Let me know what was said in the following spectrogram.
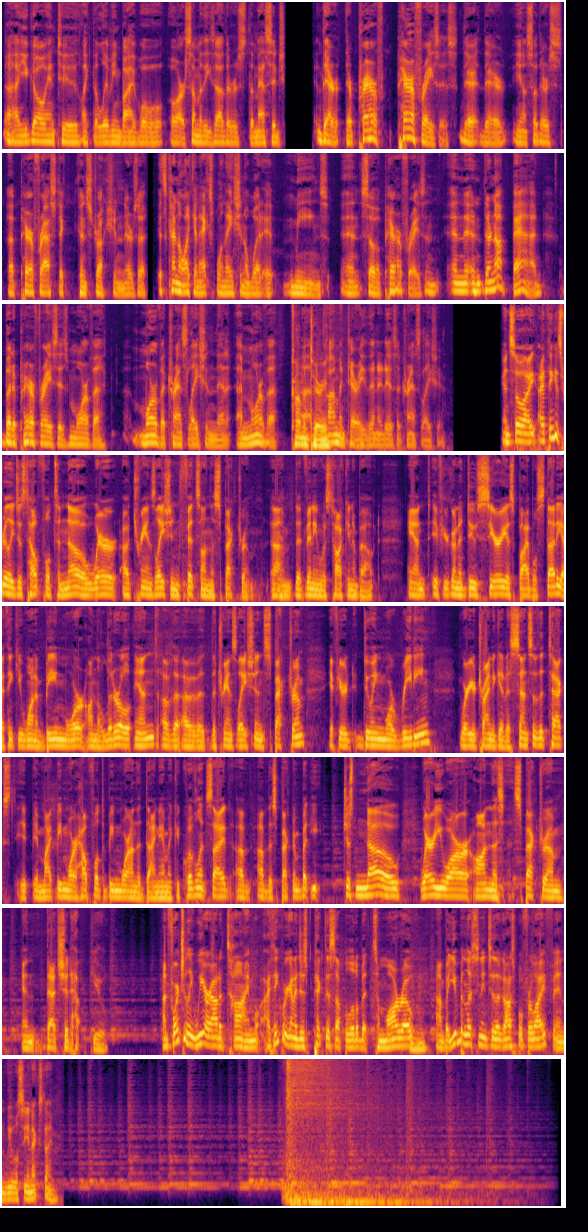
uh, you go into like the Living Bible or some of these others the message they're they're prayer, paraphrases. They're they're you know so there's a paraphrastic construction. There's a it's kind of like an explanation of what it means, and so a paraphrase and and and they're not bad, but a paraphrase is more of a more of a translation than uh, more of a Commentary. uh, commentary than it is a translation. And so I, I think it's really just helpful to know where a translation fits on the spectrum um, that Vinny was talking about. And if you're going to do serious Bible study, I think you want to be more on the literal end of the of the translation spectrum. If you're doing more reading, where you're trying to get a sense of the text, it, it might be more helpful to be more on the dynamic equivalent side of, of the spectrum. But you just know where you are on the spectrum, and that should help you. Unfortunately, we are out of time. I think we're going to just pick this up a little bit tomorrow. Um, but you've been listening to the Gospel for Life, and we will see you next time.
